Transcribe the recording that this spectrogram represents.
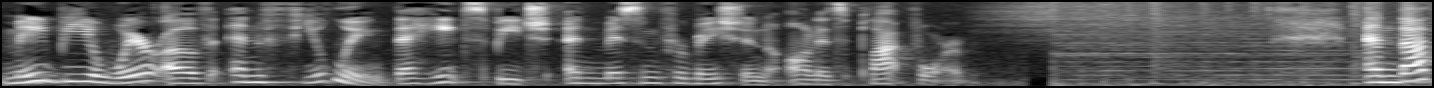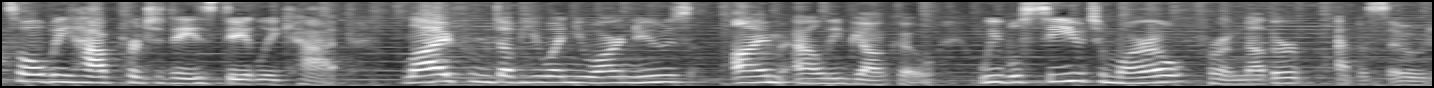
may be aware of and fueling the hate speech and misinformation on its platform. And that's all we have for today's Daily Cat. Live from WNUR News, I'm Ali Bianco. We will see you tomorrow for another episode.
